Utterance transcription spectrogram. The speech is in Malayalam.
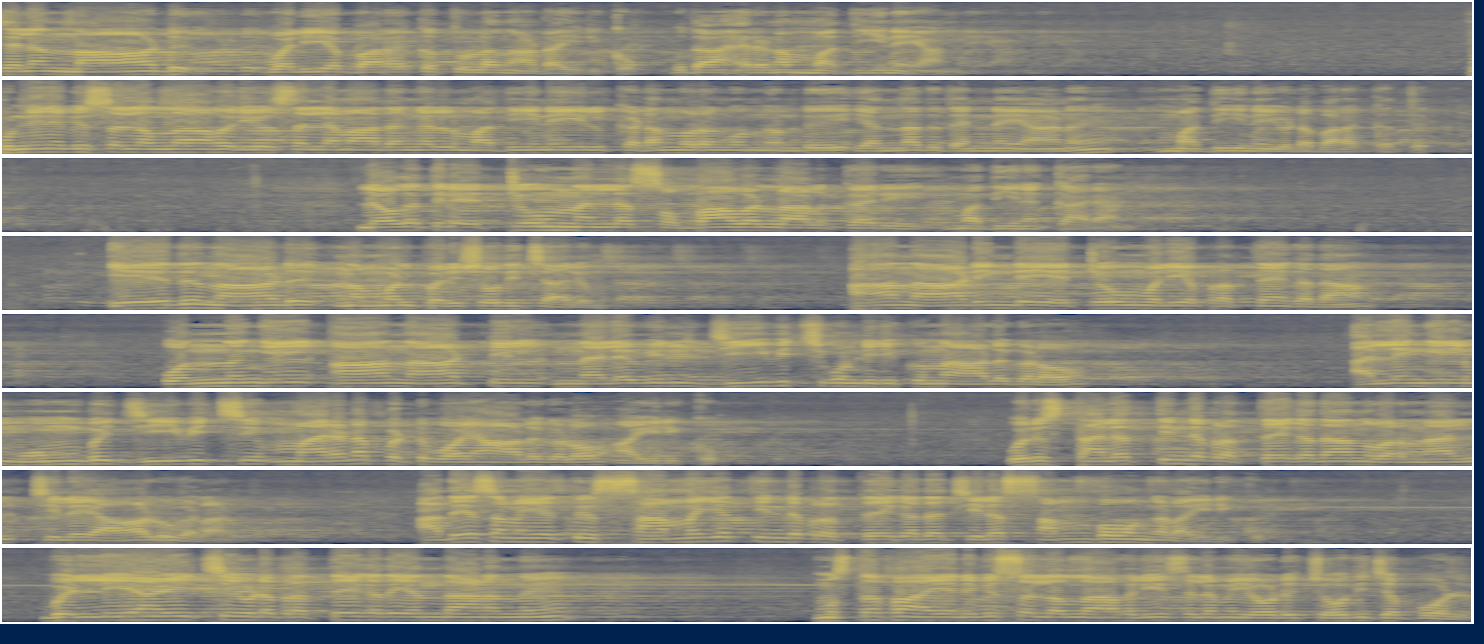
ചില നാട് വലിയ ബറക്കത്തുള്ള നാടായിരിക്കും. ഉദാഹരണം മദീനയാണ്. പുണ്യനബി സല്ലാഹു അലൈഹി വസല്ലമ തങ്ങൾ മദീനയിൽ കിടന്നുറങ്ങുന്നുണ്ട് എന്നത് തന്നെയാണ് മദീനയുടെ ബറക്കത്ത്. ലോകത്തിലെ ഏറ്റവും നല്ല സ്വഭാവമുള്ള ആൾക്കാർ മദീനക്കാരാണ്. ഏത് നാട് നമ്മൾ പരിശോധിച്ചാലും ആ നാടിന്റെ ഏറ്റവും വലിയ പ്രത്യേകത ഒന്നുകിൽ ആ നാട്ടിൽ നിലവിൽ ജീവിച്ചു കൊണ്ടിരിക്കുന്ന ആളുകളോ അല്ലെങ്കിൽ മുമ്പ് ജീവിച്ച് മരണപ്പെട്ടു പോയ ആളുകളോ ആയിരിക്കും. ഒരു സ്ഥലത്തിന്റെ പ്രത്യേകത എന്ന് പറഞ്ഞാൽ ചില ആളുകളാണ്. അതേസമയത്ത് സമയത്തിന്റെ പ്രത്യേകത ചില സംഭവങ്ങളായിരിക്കും. വെള്ളിയാഴ്ചയുടെ പ്രത്യേകത എന്താണെന്ന് മുസ്തഫായ നബി അലൈസ്മയോട് ചോദിച്ചപ്പോൾ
